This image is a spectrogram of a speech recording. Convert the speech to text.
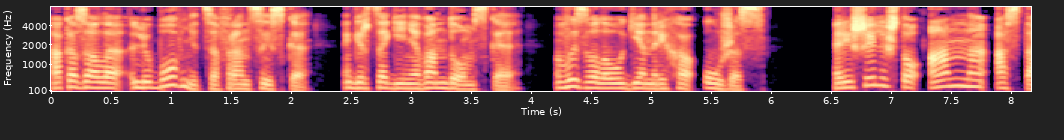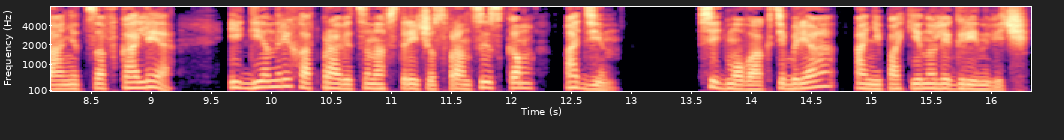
оказала любовница Франциска, герцогиня Вандомская, вызвало у Генриха ужас. Решили, что Анна останется в Кале — и Генрих отправится на встречу с Франциском один. 7 октября они покинули Гринвич.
